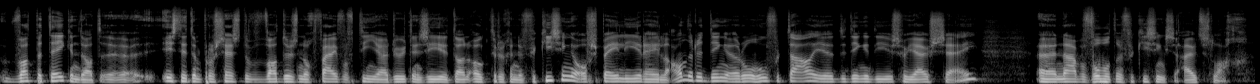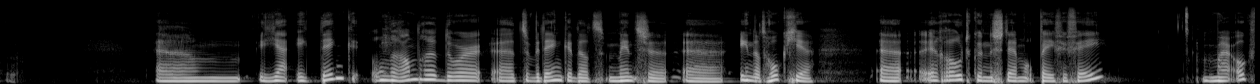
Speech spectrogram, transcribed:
wat betekent dat? Eh, is dit een proces wat dus nog vijf of tien jaar duurt en zie je het dan ook terug in de verkiezingen? Of spelen hier hele andere dingen een rol? Hoe vertaal je de dingen die je zojuist zei eh, naar bijvoorbeeld een verkiezingsuitslag? Ehm, ja, ik denk onder andere door eh, te bedenken dat mensen in dat hokje rood kunnen stemmen op PVV. Maar ook 75%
